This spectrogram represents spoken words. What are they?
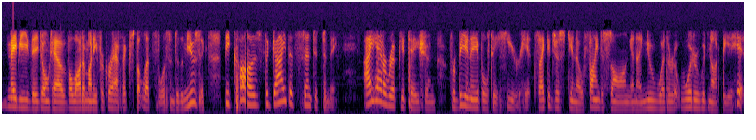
maybe they don't have a lot of money for graphics, but let's listen to the music. Because the guy that sent it to me, I had a reputation for being able to hear hits. I could just, you know, find a song and I knew whether it would or would not be a hit.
